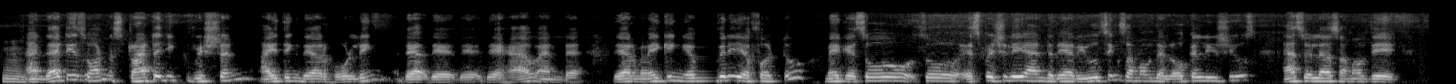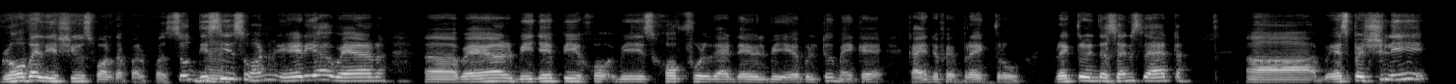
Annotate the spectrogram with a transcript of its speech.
Hmm. And that is one strategic vision I think they are holding, they, they, they, they have, and uh, they are making every effort to make it. So, so especially, and they are using some of the local issues as well as some of the global issues for the purpose. So, this hmm. is one area where uh, where BJP ho- is hopeful that they will be able to make a kind of a breakthrough. Breakthrough in the sense that, uh, especially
